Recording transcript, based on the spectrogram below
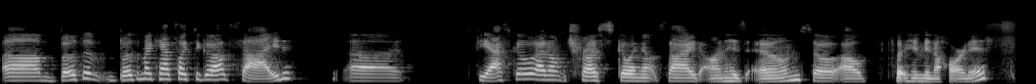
Um, both of both of my cats like to go outside. Uh, Fiasco, I don't trust going outside on his own, so I'll put him in a harness,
